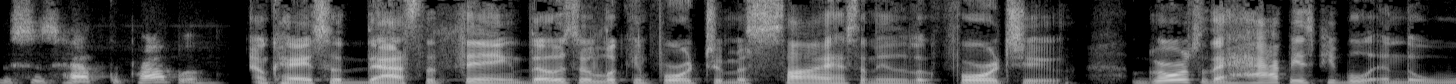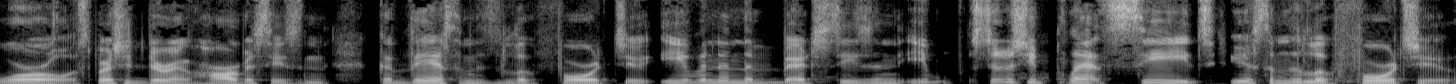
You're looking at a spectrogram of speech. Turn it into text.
This is half the problem. Okay, so that's the thing. Those that are looking forward to Messiah have something to look forward to. Growers are the happiest people in the world, especially during harvest season, because they have something to look forward to. Even in the veg season, even, as soon as you plant seeds, you have something to look forward to.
